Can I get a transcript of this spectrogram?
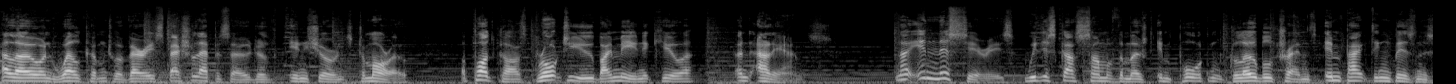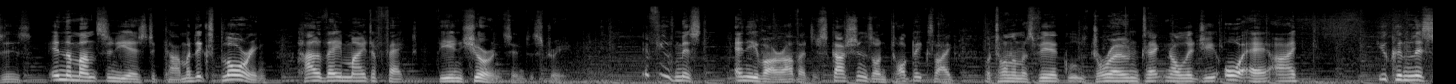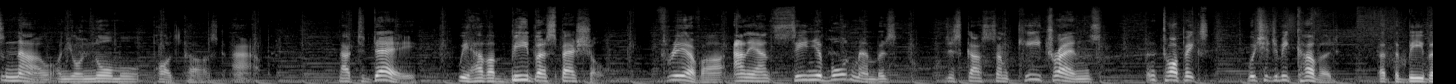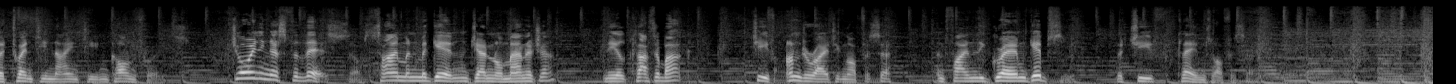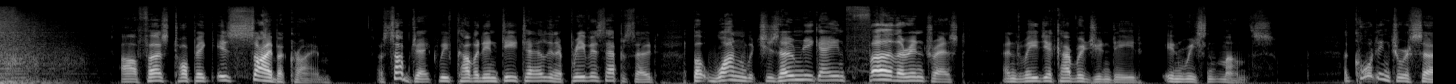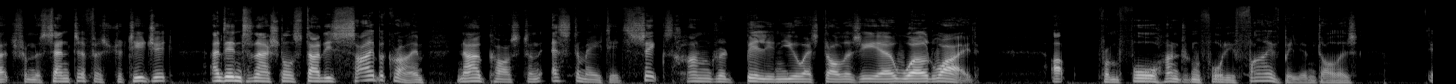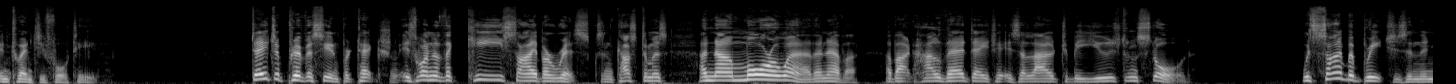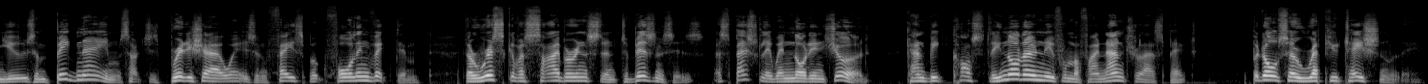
Hello, and welcome to a very special episode of Insurance Tomorrow, a podcast brought to you by me, Nick Hewer, and Allianz. Now, in this series, we discuss some of the most important global trends impacting businesses in the months and years to come and exploring how they might affect the insurance industry. If you've missed any of our other discussions on topics like autonomous vehicles, drone technology, or AI, you can listen now on your normal podcast app. Now, today, we have a BIBA special. Three of our Allianz senior board members discuss some key trends and topics which are to be covered at the BIBA 2019 conference. Joining us for this are Simon McGinn, General Manager, Neil Clutterbuck, Chief Underwriting Officer, and finally Graham Gibson, the Chief Claims Officer. Our first topic is cybercrime, a subject we've covered in detail in a previous episode, but one which has only gained further interest and media coverage indeed in recent months. According to research from the Centre for Strategic and International Studies, cybercrime now costs an estimated 600 billion US dollars a year worldwide, up from 445 billion dollars in 2014. Data privacy and protection is one of the key cyber risks, and customers are now more aware than ever about how their data is allowed to be used and stored. With cyber breaches in the news and big names such as British Airways and Facebook falling victim, the risk of a cyber incident to businesses, especially when not insured, can be costly not only from a financial aspect, but also reputationally.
